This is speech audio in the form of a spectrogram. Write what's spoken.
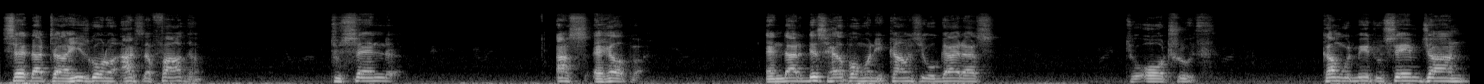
said that uh, he's going to ask the Father to send us a helper. And that this helper, when he comes, he will guide us to all truth. Come with me to same John,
